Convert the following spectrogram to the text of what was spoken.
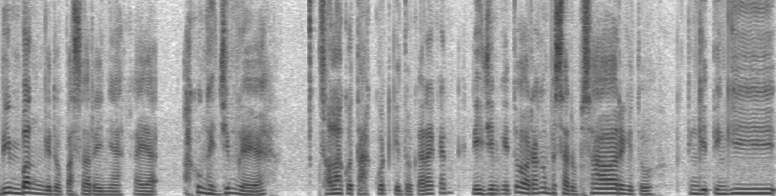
bimbang gitu pas sorenya. Kayak aku nge-gym gak ya? Soalnya aku takut gitu karena kan di gym itu orang besar besar gitu. Tinggi tinggi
